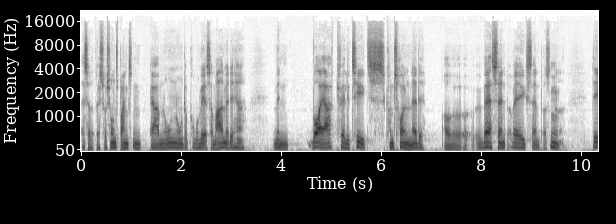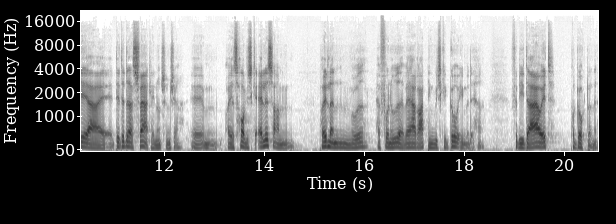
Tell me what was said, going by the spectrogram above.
altså restaurationsbranchen er om nogen, nogen, der promoverer sig meget med det her, men hvor er kvalitetskontrollen af det? Og hvad er sandt, og hvad er ikke sandt, og sådan Mm. noget. Det er, øh, det er det, der er svært lige nu, synes jeg. Øhm, og jeg tror, vi skal alle sammen på et eller andet måde have fundet ud af, hvad er retningen, vi skal gå i med det her. Fordi der er jo et, produkterne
